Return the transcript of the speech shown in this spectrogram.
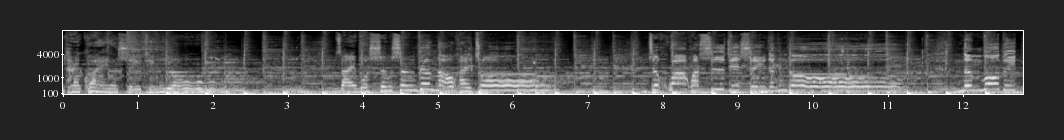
太快，有谁停留在我深深的脑海中？这花花世界，谁能够能么？对。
